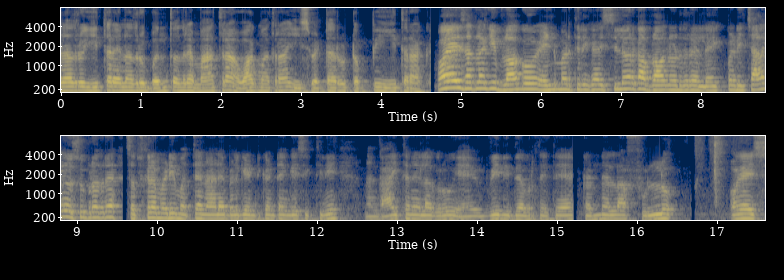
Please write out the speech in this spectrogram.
ಏನಾದ್ರು ಈ ತರ ಏನಾದ್ರು ಬಂತು ಅಂದ್ರೆ ಮಾತ್ರ ಅವಾಗ ಮಾತ್ರ ಈ ಸ್ವೆಟರ್ ಟೊಪ್ಪಿ ಈ ತರ ಹಾಕಿ. ವಾಯ್ಸ್ ಅದ್ಲಾಗಿ ಬ್ಲಾಗ್ ಎಂಡ್ ಮಾಡ್ತೀರಿ ಗಾಯ್ ಸಿಲ್ವರ್ಗ ಬ್ಲಾಗ್ ನೋಡಿದ್ರೆ ಲೈಕ್ ಮಾಡಿ. ಚಾನಲ್ಗೆ ಹೊಸಬ್ರಾದ್ರೆ ಸಬ್ಸ್ಕ್ರೈಬ್ ಮಾಡಿ. ಮತ್ತೆ ನಾಳೆ ಬೆಳಗ್ಗೆ ಎಂಟು ಗಂಟೆ ಹಂಗೆ ಸಿಗ್ತೀನಿ. ನಂಗೆ ಆಯ್ತಾನೆ ಇಲ್ಲ ಗುರು ಹೆವಿ ನಿದ್ದೆ ಬರ್ತೈತೆ ಕಣ್ಣೆಲ್ಲ ಫುಲ್ಲು ಗೈಸ್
